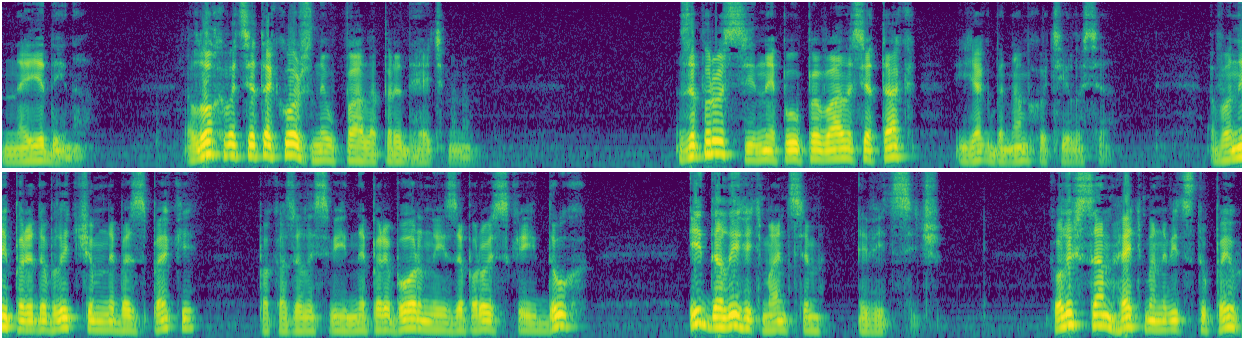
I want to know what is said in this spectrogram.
не єдина. Лохвиця також не впала перед гетьманом. Запорожці не повпивалися так, як би нам хотілося. Вони перед обличчям небезпеки показали свій непереборний запорозький дух і дали гетьманцям відсіч. Коли ж сам гетьман відступив,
